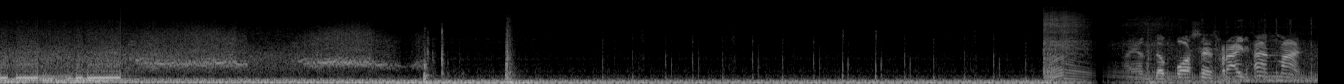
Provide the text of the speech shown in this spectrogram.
I am the boss's right-hand man.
